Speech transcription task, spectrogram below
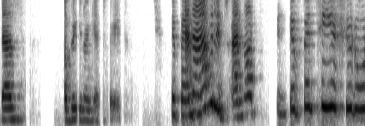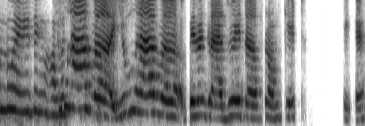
does a beginner gets paid? Depends. An average, and not it depends. See, if you don't know anything, how you much have uh, you have uh, been a graduate uh, from KIT, okay?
